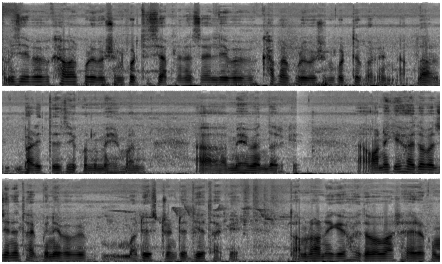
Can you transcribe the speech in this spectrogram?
আমি যেভাবে খাবার পরিবেশন করতেছি, আপনারা চাইলে এভাবে খাবার পরিবেশন করতে পারেন। আপনার বাড়িতে যে কোনো মেহমান মেহমানদারকে। অনেকে হয়তো বা জেনে থাকবেন এভাবে রেস্টুরেন্টে দিয়ে থাকে। তো আমরা অনেকে হয়তো বা বাসায় এরকম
